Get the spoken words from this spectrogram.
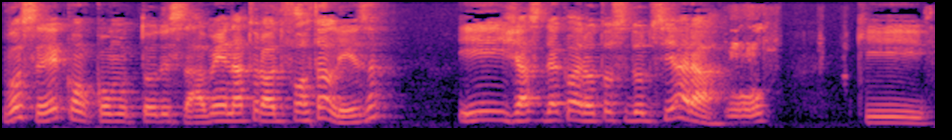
Você, como todos sabem, é natural de Fortaleza e já se declarou torcedor do Ceará. Uhum. Que,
